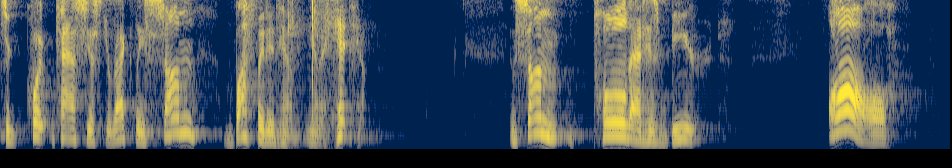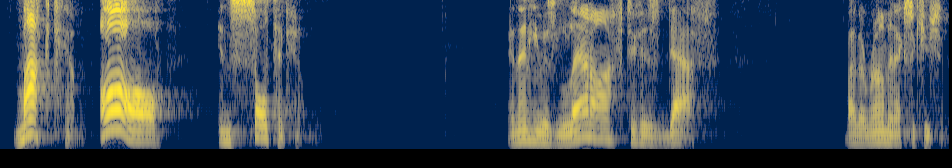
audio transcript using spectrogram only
to quote Cassius directly, some buffeted him, you know, hit him. And some pulled at his beard. All mocked him, all insulted him. And then he was led off to his death by the Roman executioners.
